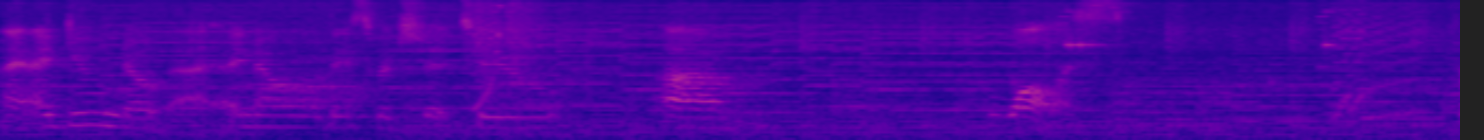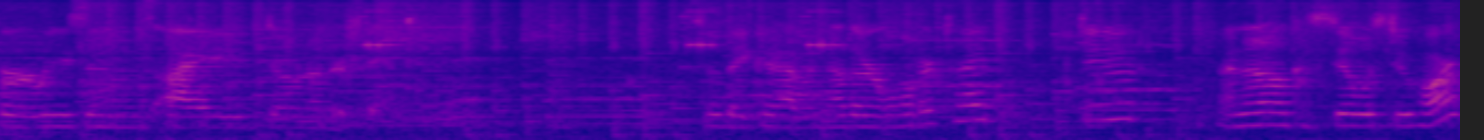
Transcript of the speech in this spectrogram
I, I, do know that. I know they switched it to um, Wallace for reasons I don't understand. So they could have another water type dude? I know, because steel was too hard?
